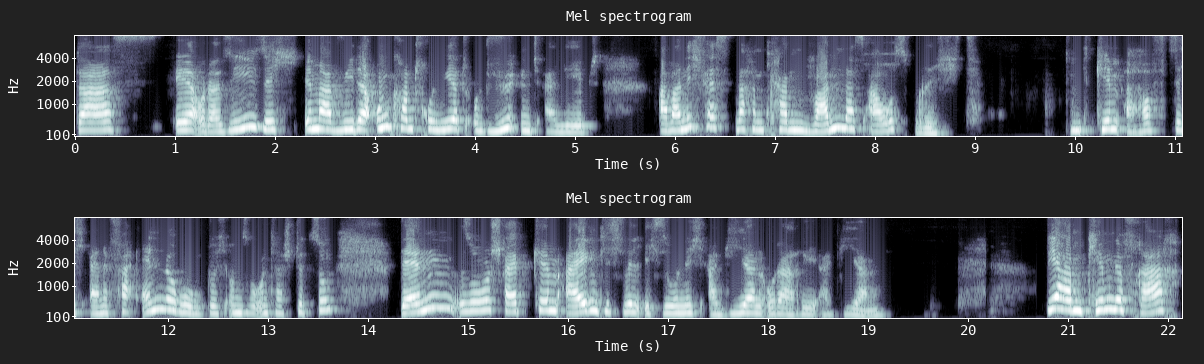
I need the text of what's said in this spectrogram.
dass er oder sie sich immer wieder unkontrolliert und wütend erlebt, aber nicht festmachen kann, wann das ausbricht. Und Kim erhofft sich eine Veränderung durch unsere Unterstützung, denn, so schreibt Kim, eigentlich will ich so nicht agieren oder reagieren. Wir haben Kim gefragt,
